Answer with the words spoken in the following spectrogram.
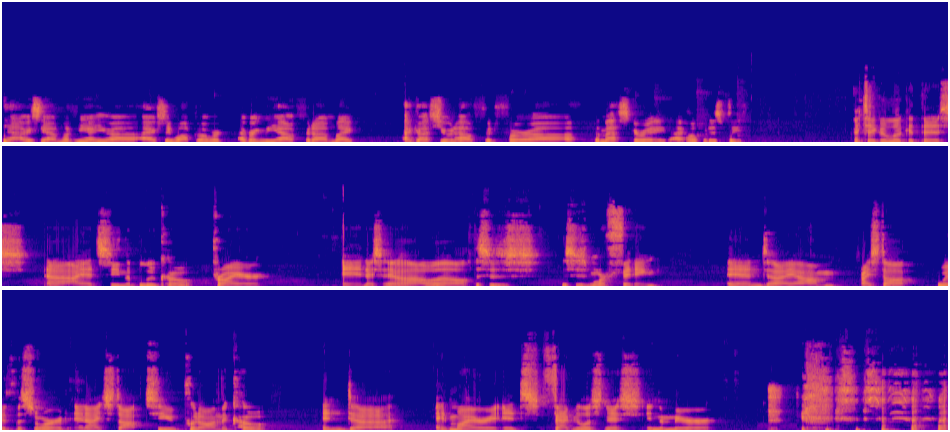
Yeah, obviously I'm looking at you. Uh, I actually walk over. I bring the outfit. I'm like, I got you an outfit for uh, the masquerade. I hope it is pleasing. I take a look at this. Uh, I had seen the blue coat prior, and I say, "Oh well, this is this is more fitting." And I um I stop with the sword, and I stop to put on the coat and uh, admire its fabulousness in the mirror.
